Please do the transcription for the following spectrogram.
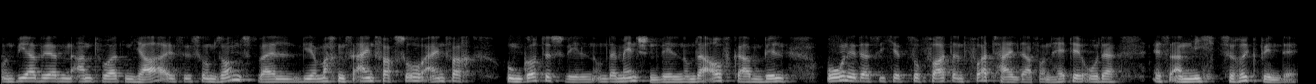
Und wir werden antworten, ja, es ist umsonst, weil wir machen es einfach so, einfach um Gottes Willen, um der Menschen willen, um der Aufgaben willen, ohne dass ich jetzt sofort einen Vorteil davon hätte oder es an mich zurückbinde.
